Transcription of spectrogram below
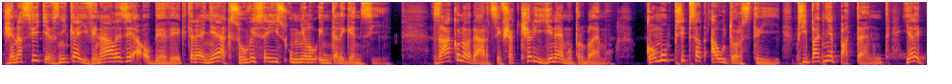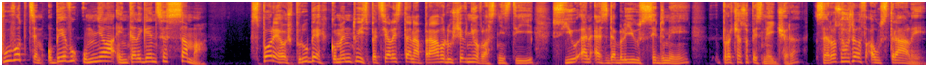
že na světě vznikají vynálezy a objevy, které nějak souvisejí s umělou inteligencí. Zákonodárci však čelí jinému problému. Komu připsat autorství, případně patent, je-li původcem objevu umělá inteligence sama? Spor jehož průběh komentují specialisté na právo duševního vlastnictví z UNSW Sydney pro časopis Nature, se rozhořel v Austrálii.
